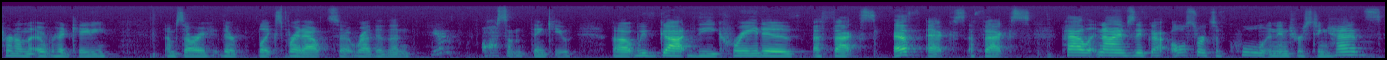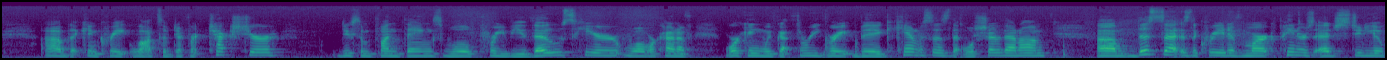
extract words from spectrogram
turn on the overhead, Katie. I'm sorry, they're like spread out, so rather than yeah. Awesome, thank you. Uh, we've got the Creative Effects FX Effects palette knives. They've got all sorts of cool and interesting heads uh, that can create lots of different texture, do some fun things. We'll preview those here while we're kind of working. We've got three great big canvases that we'll show that on. Um, this set is the Creative Mark Painter's Edge Studio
